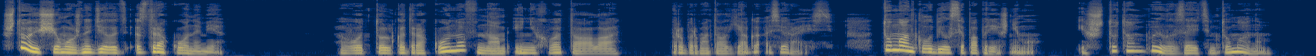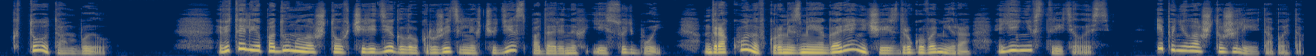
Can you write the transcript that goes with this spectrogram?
«Что еще можно делать с драконами?» «Вот только драконов нам и не хватало», — пробормотал Яга, озираясь. Туман клубился по-прежнему. И что там было за этим туманом? Кто там был? Виталия подумала, что в череде головокружительных чудес, подаренных ей судьбой, драконов, кроме змея Горянича из другого мира, ей не встретилось, и поняла, что жалеет об этом.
